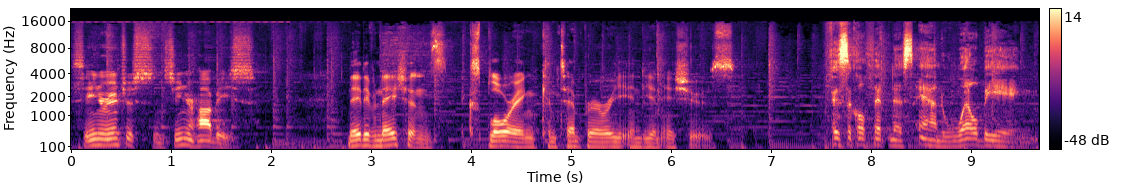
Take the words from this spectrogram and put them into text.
Senior interests and senior hobbies. Native nations exploring contemporary Indian issues. Physical fitness and well being.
